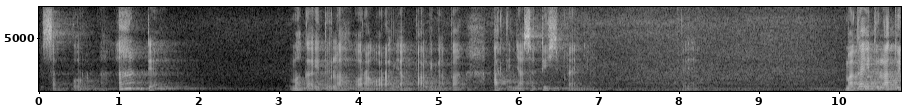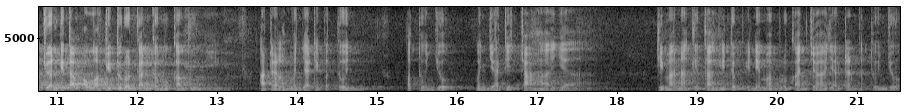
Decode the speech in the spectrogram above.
sempurna. Ada maka itulah orang-orang yang paling apa artinya sedih sebenarnya ya. maka itulah tujuan kitab Allah diturunkan ke muka bumi adalah menjadi petun petunjuk menjadi cahaya di mana kita hidup ini memerlukan cahaya dan petunjuk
